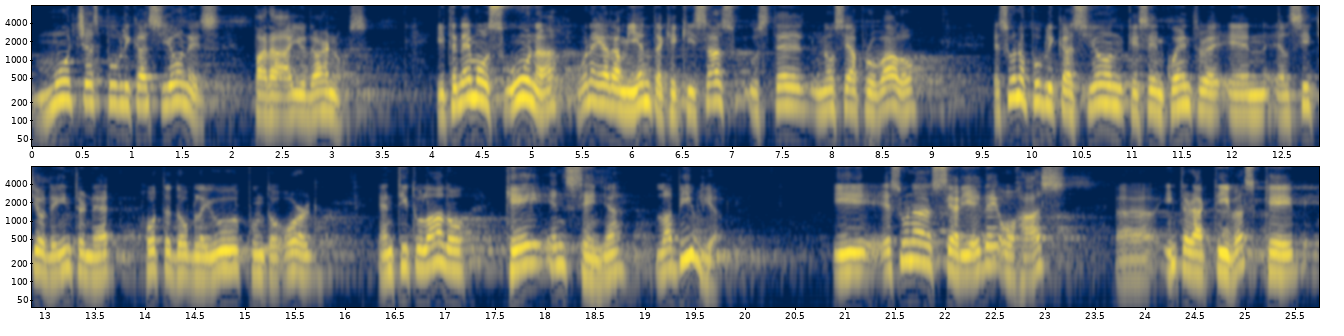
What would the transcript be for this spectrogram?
muchas publicaciones para ayudarnos. Y tenemos una, una herramienta que quizás usted no se ha probado. Es una publicación que se encuentra en el sitio de internet jw.org, intitulado ¿Qué enseña la Biblia? Y es una serie de hojas eh, interactivas que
